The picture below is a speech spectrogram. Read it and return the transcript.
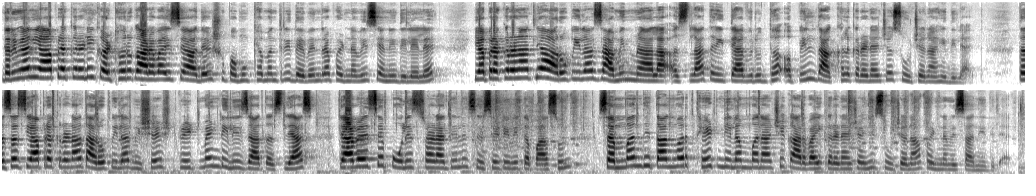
दरम्यान या प्रकरणी कठोर कारवाईचे आदेश उपमुख्यमंत्री देवेंद्र फडणवीस यांनी दिलेले आहेत. या प्रकरणातल्या आरोपीला जामीन मिळाला असला तरी त्याविरुद्ध अपील दाखल करण्याच्या सूचनाही दिल्या आहेत. तसंच या प्रकरणात आरोपीला विशेष ट्रीटमेंट दिली जात असल्यास त्यावेळेचे पोलीस ठाण्यातील सीसीटीव्ही तपासून संबंधितांवर थेट निलंबनाची कारवाई करण्याच्याही सूचना फडणवीसांनी दिल्या आहेत.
